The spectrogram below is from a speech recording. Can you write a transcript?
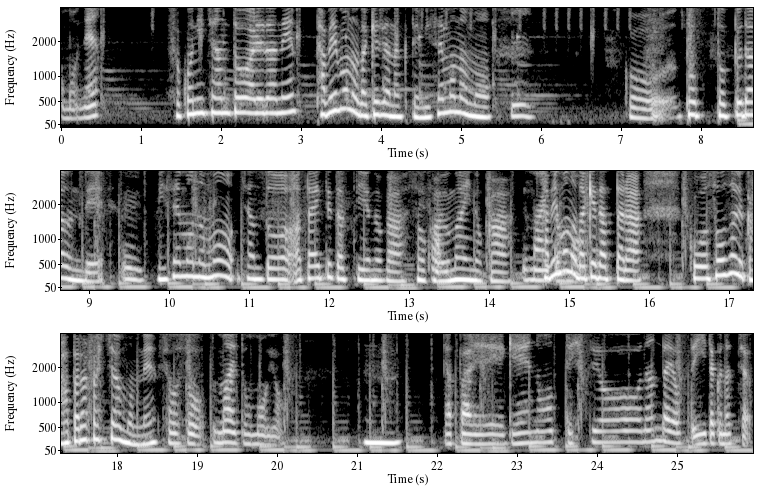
思うね。そこにちゃんとあれだね。食べ物だけじゃなくて見せ物もうん。こうトトップダウンでうん。見せ物もちゃんと与えてたっていうのがそうかそう。うまいのか。食べ物だけだったらこう想像力働かしちゃうもんね。そうそううまいと思うよ。うんやっぱり芸能って必要なんだよって言いたくなっちゃう。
